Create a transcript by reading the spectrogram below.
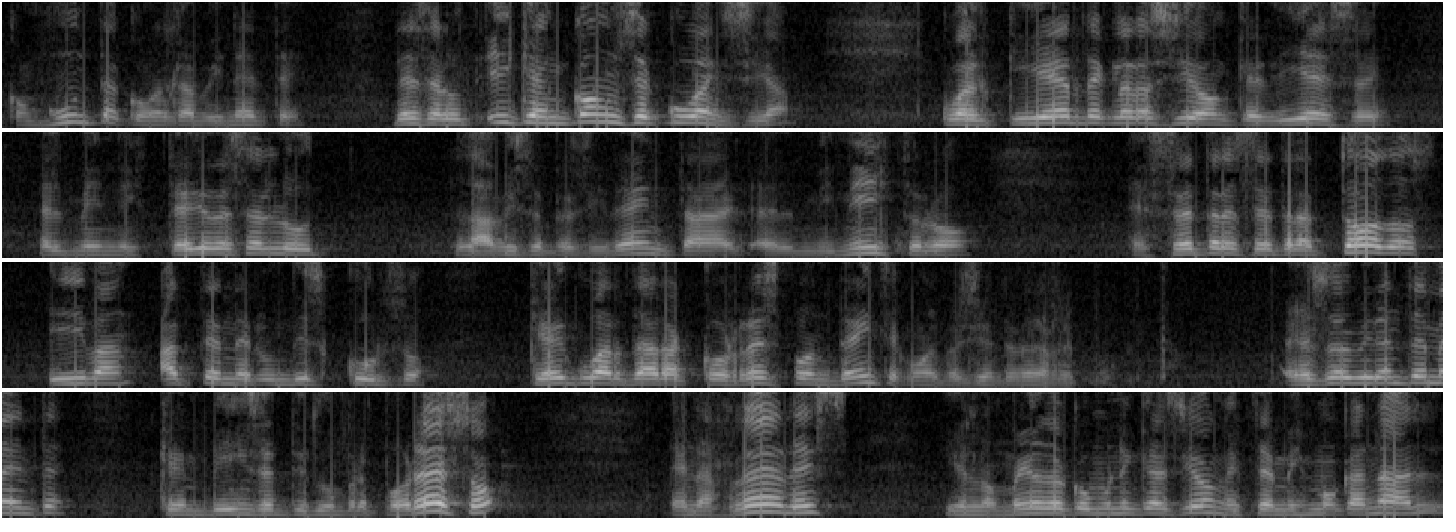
conjunta con el Gabinete de Salud y que en consecuencia cualquier declaración que diese el Ministerio de Salud, la vicepresidenta, el, el ministro, etcétera, etcétera, todos iban a tener un discurso que guardara correspondencia con el presidente de la República. Eso evidentemente que envía incertidumbre. Por eso, en las redes y en los medios de comunicación, este mismo canal,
